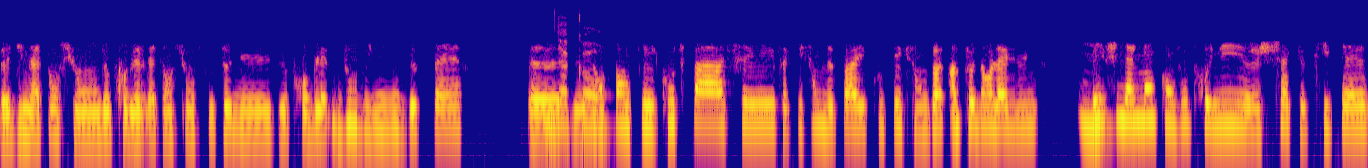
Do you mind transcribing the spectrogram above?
d'inattention, de problèmes d'attention soutenue, de problèmes d'oubli, de perte, euh, des enfants qui n'écoutent pas assez, enfin qui semblent ne pas écouter, qui sont un peu dans la lune. Mm. Et finalement, quand vous prenez chaque critère,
